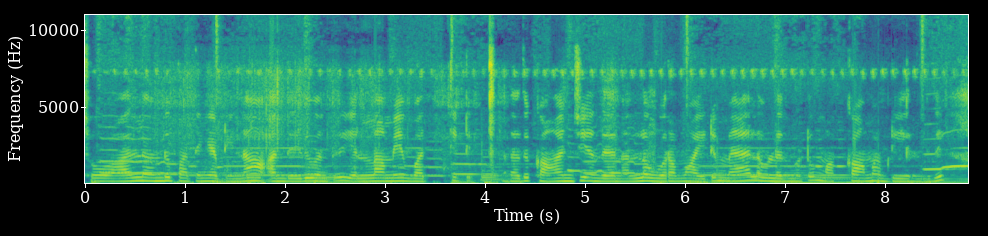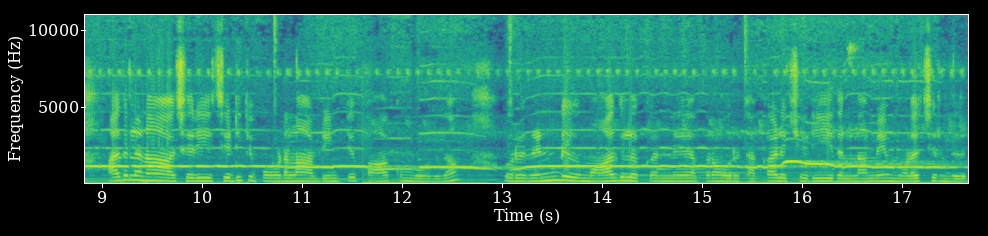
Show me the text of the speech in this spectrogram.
ஸோ அதில் வந்து பார்த்திங்க அப்படின்னா அந்த இது வந்து எல்லாமே வற்றிட்டு அதாவது காஞ்சி அந்த நல்ல உரமாக ஆகிட்டு மேலே உள்ளது மட்டும் மக்காமல் அப்படியே இருந்தது. அதில் நான் சரி செடிக்கு போடலாம் அப்படின்ட்டு பார்க்கும்போது தான் ஒரு ரெண்டு மாதுளக்கன்று அப்புறம் ஒரு தக்காளி செடி இதெல்லாமே முளைச்சிருந்தது.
